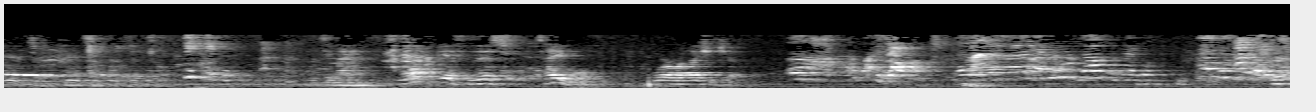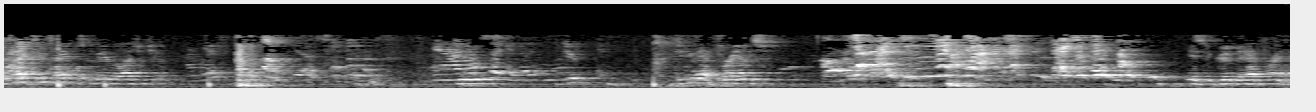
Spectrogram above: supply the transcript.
parents? Are their parents sometimes difficult? See, Matt? What if this table were a relationship? Uh, Does it take two tables to be a relationship? Do you, do you have friends? Is it good to have friends?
